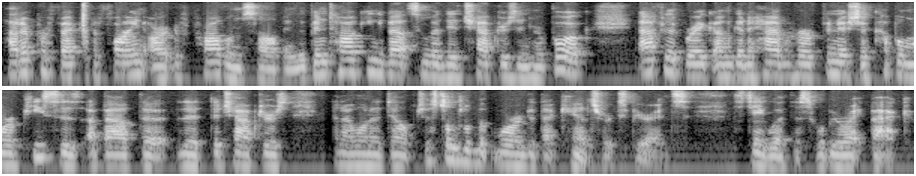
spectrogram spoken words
How to Perfect the Fine Art of Problem Solving. We've been talking about some of the chapters in her book. After the break, I'm going to have her finish a couple more pieces about the, the, the chapters, and I want to delve just a little bit more into that cancer experience. Stay with us. We'll be right back.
